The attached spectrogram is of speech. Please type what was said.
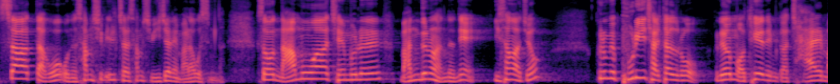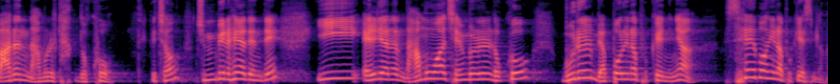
쌓았다고 오늘 31절 32절에 말하고 있습니다. 그래서 나무와 재물을 만들어 놨는데 이상하죠? 그러면 불이 잘 타도록 그러면 어떻게 해야 됩니까? 잘 마른 나무를 탁 놓고 그렇죠? 준비를 해야 되는데 이 엘리야는 나무와 재물을 놓고 물을 몇 번이나 붓게 했느냐? 세 번이나 붓게 했습니다.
